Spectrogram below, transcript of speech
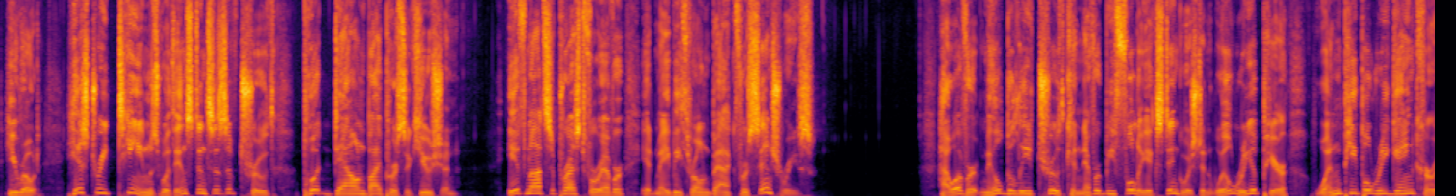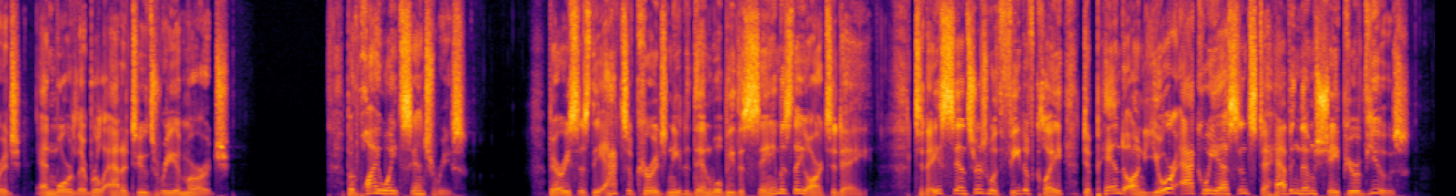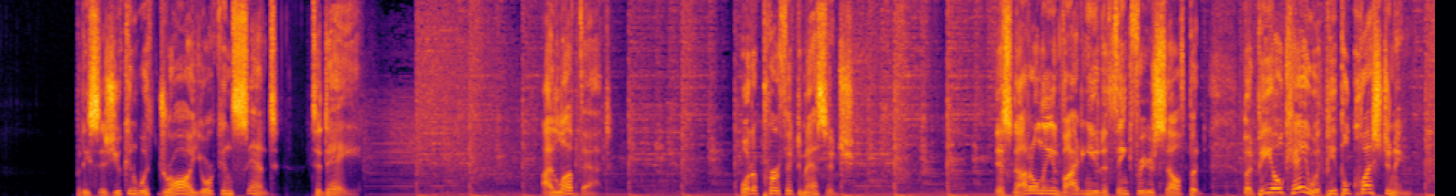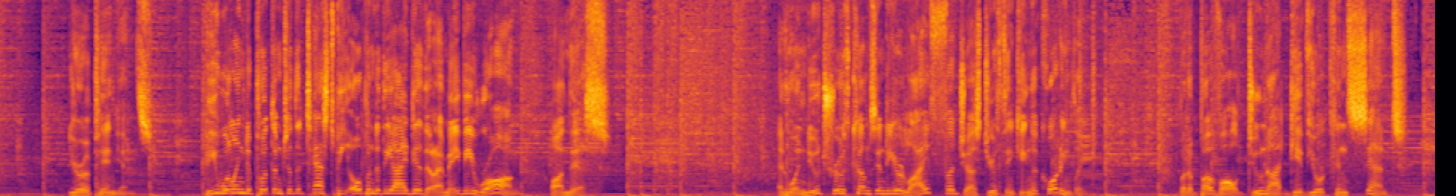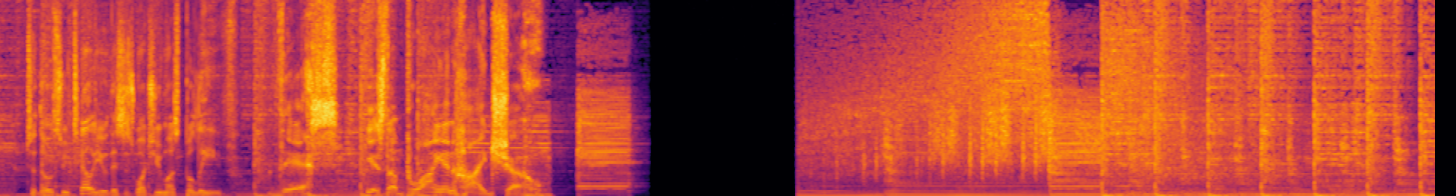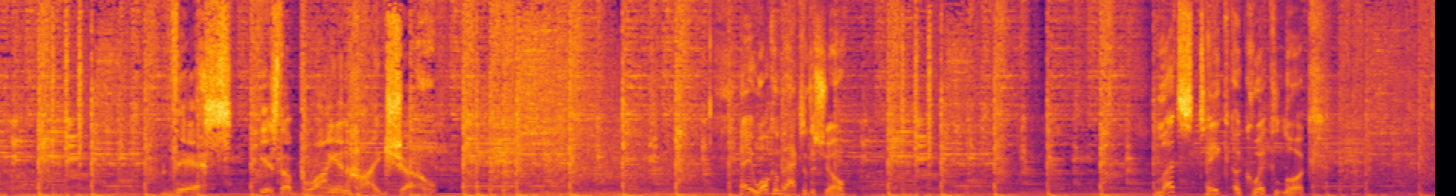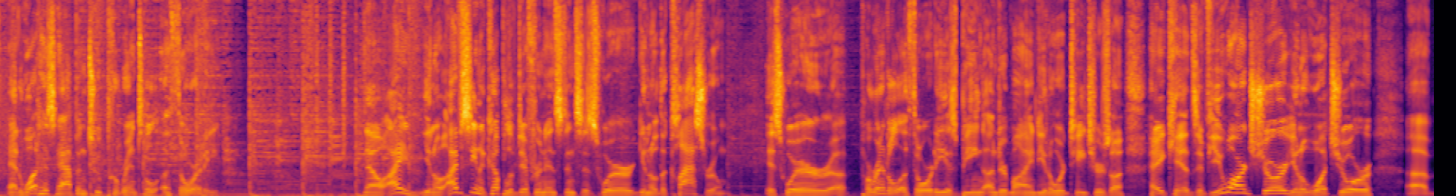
He wrote, History teems with instances of truth put down by persecution. If not suppressed forever, it may be thrown back for centuries. However, Mill believed truth can never be fully extinguished and will reappear when people regain courage and more liberal attitudes reemerge. But why wait centuries? Barry says the acts of courage needed then will be the same as they are today. Today's censors with feet of clay depend on your acquiescence to having them shape your views. But he says you can withdraw your consent today. I love that. What a perfect message. It's not only inviting you to think for yourself, but, but be okay with people questioning your opinions. Be willing to put them to the test. Be open to the idea that I may be wrong on this. And when new truth comes into your life, adjust your thinking accordingly. But above all, do not give your consent to those who tell you this is what you must believe. This is The Bryan Hyde Show. This is The Bryan Hyde Show. Hey, welcome back to the show. Let's take a quick look at what has happened to parental authority. Now, I, you know, I've seen a couple of different instances where, you know, the classroom is where uh, parental authority is being undermined, you know, where teachers are, hey kids, if you aren't sure, you know, what your uh,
